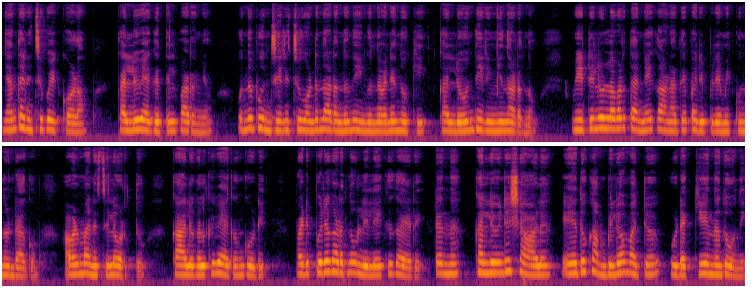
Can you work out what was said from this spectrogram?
ഞാൻ തനിച്ച് പോയിക്കോളാം. കല്ലു വേഗത്തിൽ പറഞ്ഞു. ഒന്ന് പുഞ്ചിരിച്ചുകൊണ്ട് നടന്നു നീങ്ങുന്നവനെ നോക്കി കല്ലുവും തിരിഞ്ഞു നടന്നു. വീട്ടിലുള്ളവർ തന്നെ കാണാതെ പരിഭ്രമിക്കുന്നുണ്ടാകും. അവൾ മനസ്സിലോർത്തു കാലുകൾക്ക് വേഗം കൂടി. പടിപ്പുര കടന്ന് ഉള്ളിലേക്ക് കയറി. എന്ന് കല്ലുവിന്റെ ഷാൾ ഏതോ കമ്പിലോ മറ്റോ ഉടക്കിയെന്ന് തോന്നി.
